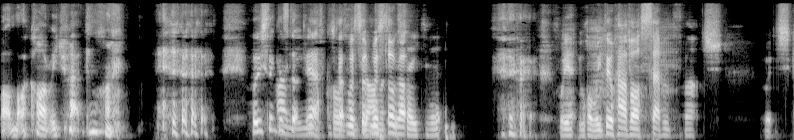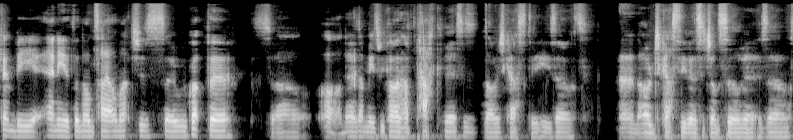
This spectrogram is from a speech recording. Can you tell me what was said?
but I'm- I can't retract mine. What do you think? I yeah, we're still, we're still got. sake of it. we, well, we do have our seventh match, which can be any of the non-title matches. So we've got the. So, oh no, that means we can't have PAC versus Orange Cassidy. He's out, and Orange Cassidy versus John Silver is out.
